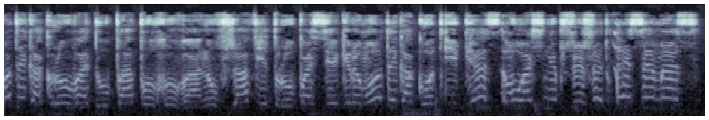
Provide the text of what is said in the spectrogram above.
Siekieramotyka, krowa, dupa, pochowano w szafie trupa. Siekieramotyka, kot i pies, właśnie przyszedł SMS.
